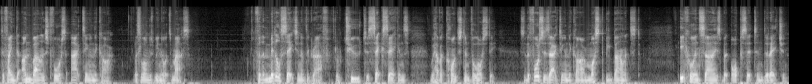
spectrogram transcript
to find the unbalanced force acting on the car, as long as we know its mass. For the middle section of the graph, from 2 to 6 seconds, we have a constant velocity, so the forces acting on the car must be balanced, equal in size but opposite in direction.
